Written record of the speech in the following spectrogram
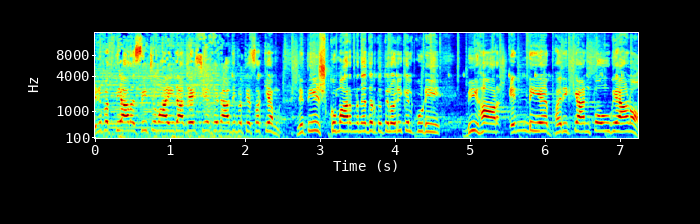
എഴുപത്തിയാറ് സീറ്റുമായി ഇതാ ദേശീയ ജനാധിപത്യ സഖ്യം. നിതീഷ് കുമാറിന്റെ നേതൃത്വത്തിൽ ഒരിക്കൽ കൂടി ബീഹാർ എൻ ഡി എ ഭരിക്കാൻ പോവുകയാണോ?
